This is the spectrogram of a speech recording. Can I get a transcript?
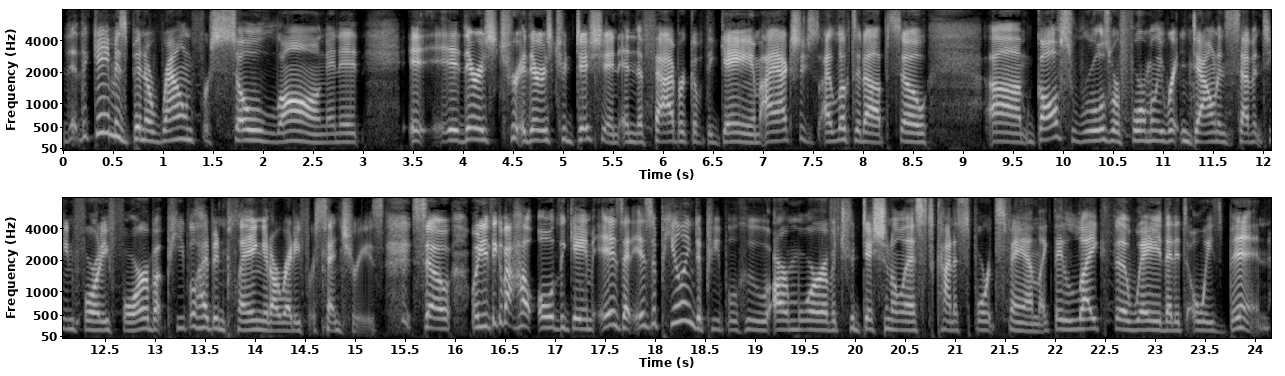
The, the game has been around for so long, and it, it, it there is tr- there is tradition in the fabric of the game. I actually just I looked it up. So um, golf's rules were formally written down in 1744, but people had been playing it already for centuries. So when you think about how old the game is, that is appealing to people who are more of a traditionalist kind of sports fan. Like they like the way that it's always been.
